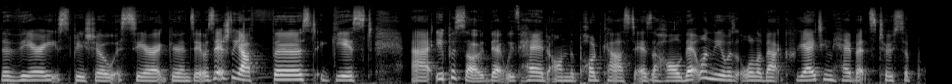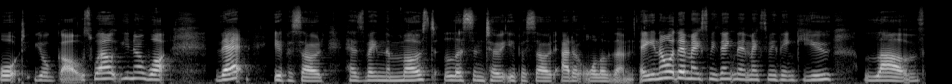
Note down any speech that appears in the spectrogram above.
the very special Sarah Guernsey, it was actually our first guest uh, episode that we've had on the podcast as a whole. That one there was all about creating habits to support your goals. Well, you know what? That episode has been the most listened to episode out of all of them. And you know what that makes me think? That makes me think you love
